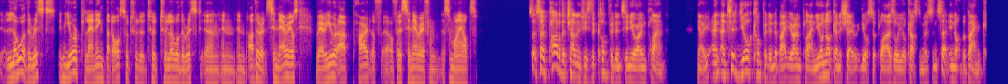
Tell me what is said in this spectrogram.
lower the risks in your planning, but also to to to lower the risk in, in, in other scenarios where you are part of of a scenario from someone else. So, so part of the challenge is the confidence in your own plan know, and until you're confident about your own plan, you're not going to share it with your suppliers or your customers, and certainly not the bank.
